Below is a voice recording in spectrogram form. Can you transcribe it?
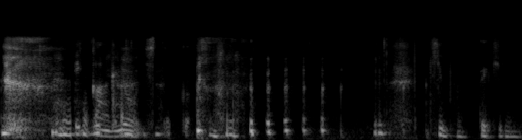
みかん用意しとく。気分的に。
